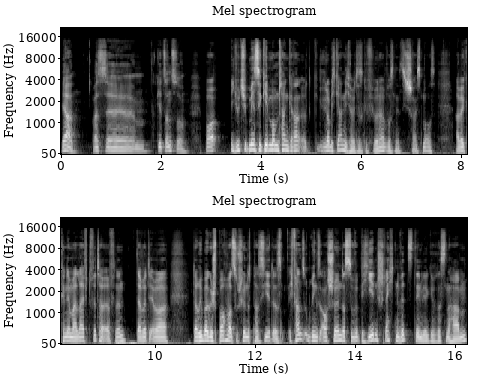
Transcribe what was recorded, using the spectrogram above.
Ja, was ähm, geht sonst so? Boah, YouTube-mäßig geht momentan, glaube ich, gar nicht, habe ich das Gefühl, oder? Wo ist denn jetzt die scheiß Maus? Aber wir können ja mal live Twitter öffnen. Da wird ja immer darüber gesprochen, was so Schönes passiert ist. Ich fand es übrigens auch schön, dass du wirklich jeden schlechten Witz, den wir gerissen haben,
